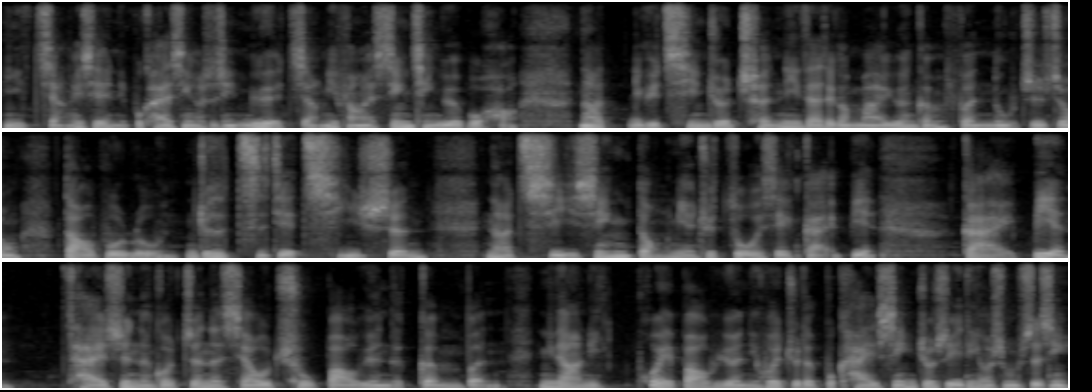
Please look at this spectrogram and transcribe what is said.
你讲一些你不开心的事情，越讲，你反而心情越不好。那与其你就沉溺在这个埋怨跟愤怒之中，倒不如你就是直接起身，那起心动念去做一些改变，改变。才是能够真的消除抱怨的根本。你知道你会抱怨，你会觉得不开心，就是一定有什么事情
